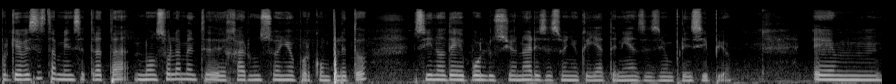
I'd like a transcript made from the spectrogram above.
porque a veces también se trata no solamente de dejar un sueño por completo, sino de evolucionar ese sueño que ya tenías desde un principio. Em,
